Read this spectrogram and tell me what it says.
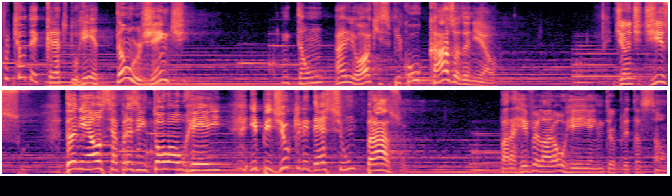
Por que o decreto do rei é tão urgente? Então Arioque explicou o caso a Daniel. Diante disso, Daniel se apresentou ao rei e pediu que lhe desse um prazo para revelar ao rei a interpretação.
